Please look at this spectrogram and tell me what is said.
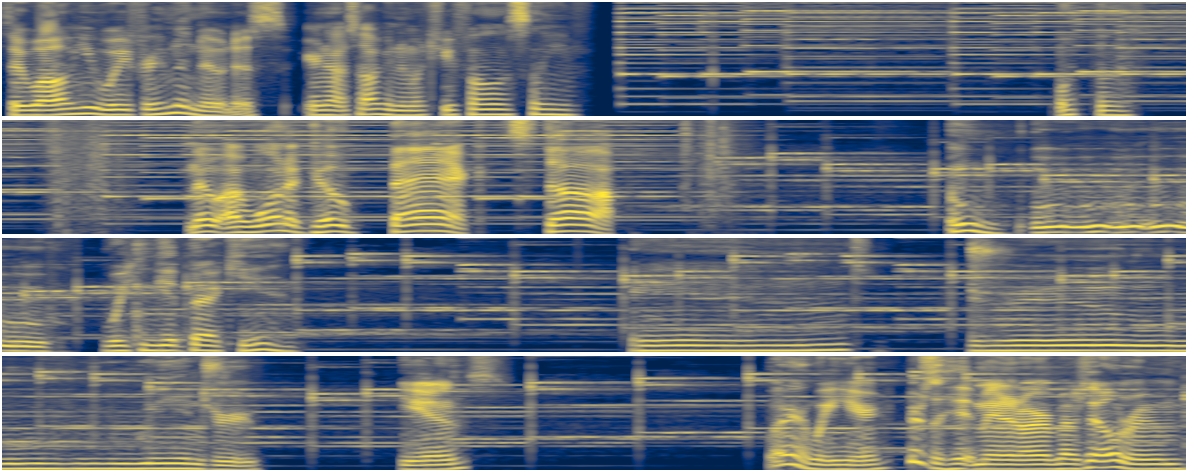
So while you wait for him to notice, you're not talking too much, you fall asleep. What the? No, I want to go back. Stop. Ooh, ooh, ooh, ooh, ooh. We can get back in. And Drew, Andrew. Yes. Why are we here? There's a hitman in our motel room.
